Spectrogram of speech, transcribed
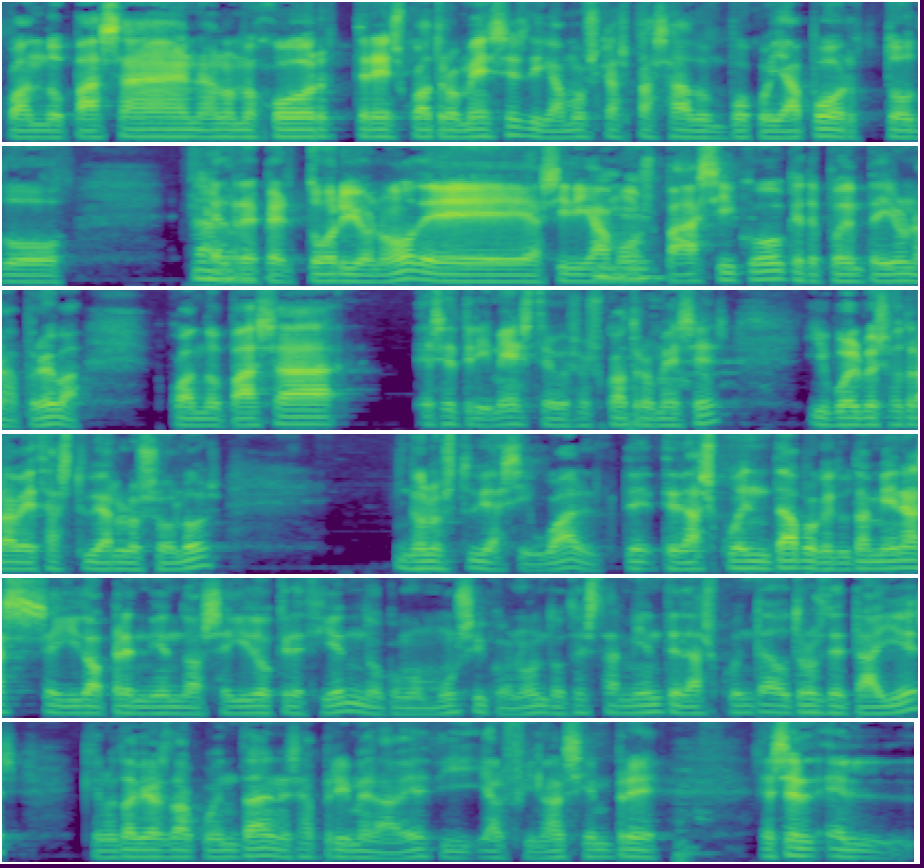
cuando pasan a lo mejor tres, cuatro meses, digamos que has pasado un poco ya por todo el repertorio, ¿no? De así, digamos, básico que te pueden pedir una prueba. Cuando pasa ese trimestre o esos cuatro meses y vuelves otra vez a estudiar los solos, no lo estudias igual. Te, das cuenta porque tú también has seguido aprendiendo, has seguido creciendo como músico, ¿no? Entonces también te das cuenta de otros detalles que no te habías dado cuenta en esa primera vez y, al final siempre es el,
